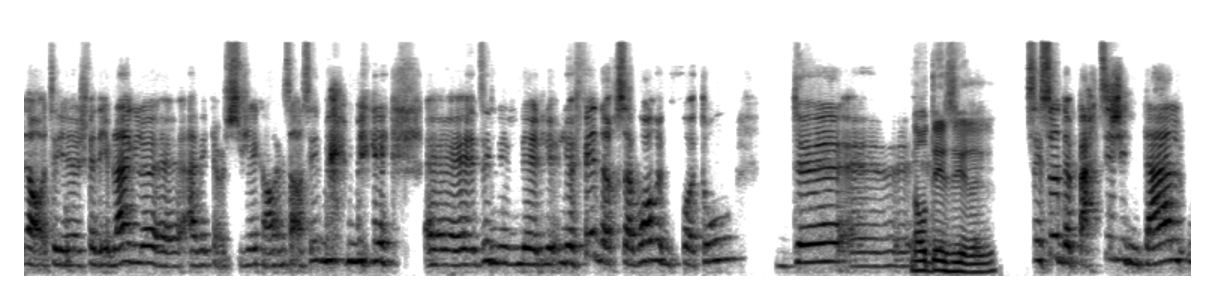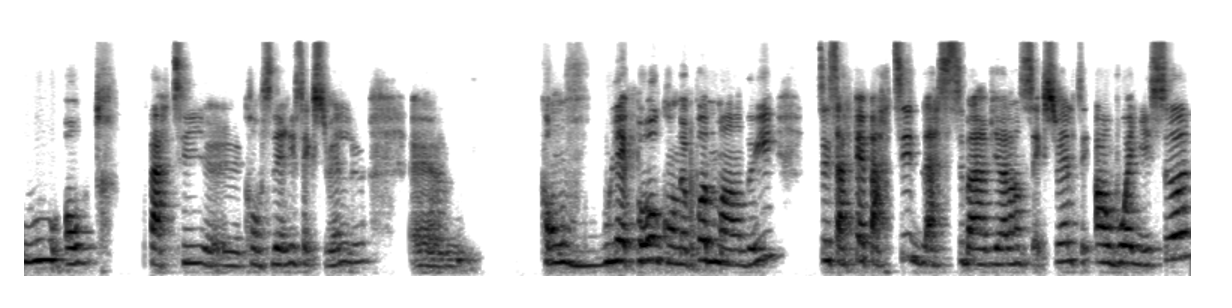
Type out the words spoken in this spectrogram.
non, je fais des blagues là, avec un sujet quand même sensible, mais, le, le, fait de recevoir une photo de... non désirée. C'est ça, de partie génitale ou autre partie considérée sexuelle qu'on voulait pas, qu'on n'a pas demandé, ça fait partie de la cyberviolence sexuelle. Envoyer ça,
